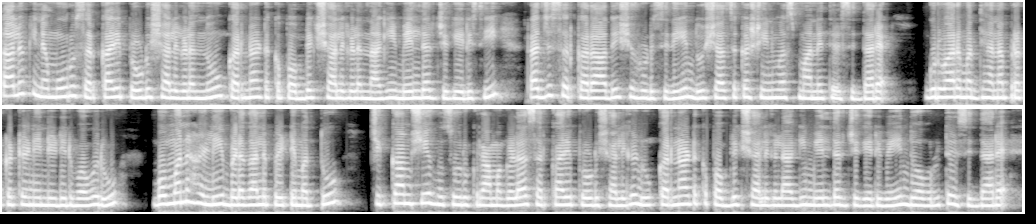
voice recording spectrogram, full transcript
ತಾಲೂಕಿನ ಮೂರು ಸರ್ಕಾರಿ ಪ್ರೌಢಶಾಲೆಗಳನ್ನು ಕರ್ನಾಟಕ ಪಬ್ಲಿಕ್ ಶಾಲೆಗಳನ್ನಾಗಿ ಮೇಲ್ದರ್ಜೆಗೇರಿಸಿ ರಾಜ್ಯ ಸರ್ಕಾರ ಆದೇಶ ಹೊರಡಿಸಿದೆ ಎಂದು ಶಾಸಕ ಶ್ರೀನಿವಾಸ್ ಮಾನೆ ತಿಳಿಸಿದ್ದಾರೆ. ಗುರುವಾರ ಮಧ್ಯಾಹ್ನ ಪ್ರಕಟಣೆ ನೀಡಿರುವ ಅವರು, ಬೊಮ್ಮನಹಳ್ಳಿ, ಬೆಳಗಾಲಪೇಟೆ ಮತ್ತು ಚಿಕ್ಕಾಂಶಿ ಹೊಸೂರು ಗ್ರಾಮಗಳ ಸರ್ಕಾರಿ ಪ್ರೌಢಶಾಲೆಗಳು ಕರ್ನಾಟಕ ಪಬ್ಲಿಕ್ ಶಾಲೆಗಳಾಗಿ ಮೇಲ್ದರ್ಜೆಗೇರಿವೆ ಎಂದು ಅವರು ತಿಳಿಸಿದ್ದಾರೆ.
